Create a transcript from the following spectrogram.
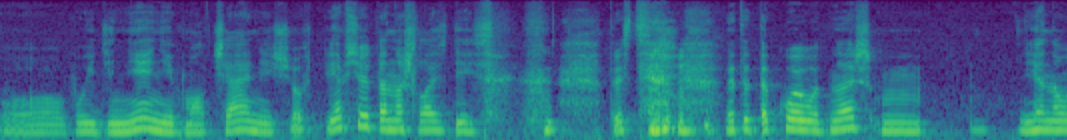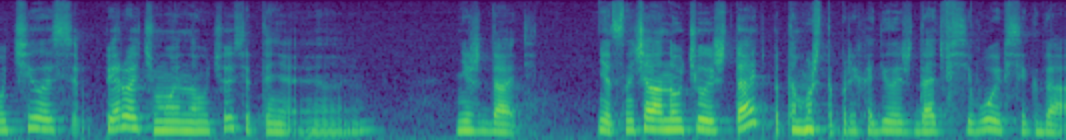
в, в уединении, в молчании, еще. Я все это нашла здесь. То есть это такое вот, знаешь, я научилась, первое, чему я научилась, это э, не ждать. Нет, сначала научилась ждать, потому что приходилось ждать всего и всегда.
